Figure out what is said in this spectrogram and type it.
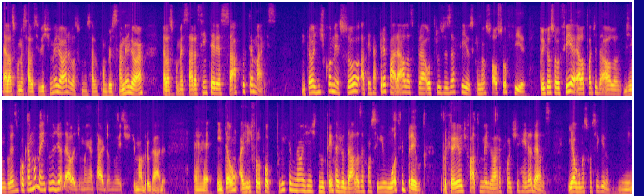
Elas começaram a se vestir melhor, elas começaram a conversar melhor, elas começaram a se interessar por ter mais. Então a gente começou a tentar prepará-las para outros desafios, que não só o Sofia. Porque o Sofia, ela pode dar aula de inglês em qualquer momento do dia dela, de manhã, tarde, à noite, de madrugada. É, então a gente falou, pô, por que não a gente não tenta ajudá-las a conseguir um outro emprego? Porque aí eu de fato melhora a fonte de renda delas. E algumas conseguiram um,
